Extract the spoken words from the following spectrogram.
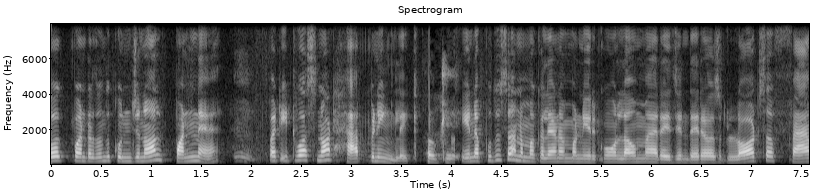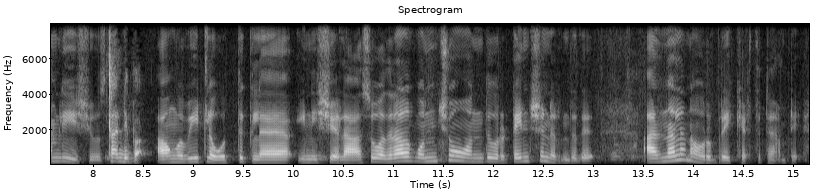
ஒர்க் பண்ணுறது வந்து கொஞ்ச நாள் பண்ணேன். But it was not happening like okay ஏன்னா புதுசாக நம்ம கல்யாணம் பண்ணியிருக்கோம் love marriage there was lots of family issues கண்டிப்பா. அவங்க வீட்டில் ஒத்துக்கல இனிஷியலாக ஸோ அதனால் கொஞ்சம் வந்து ஒரு டென்ஷன் இருந்தது. அதனால நான் ஒரு பிரேக் எடுத்துட்டேன் அப்படியே.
